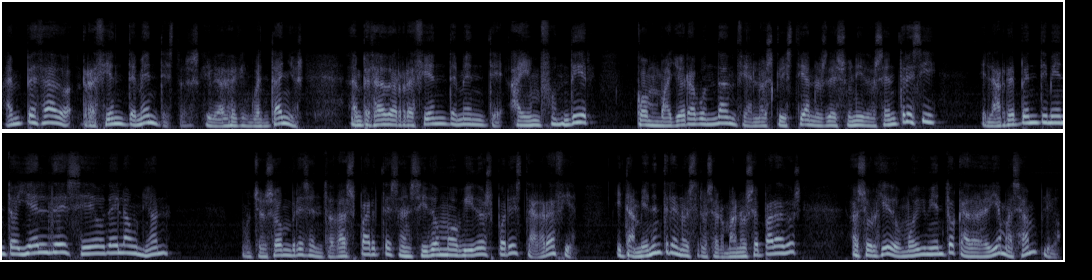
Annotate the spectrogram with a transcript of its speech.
ha empezado recientemente, esto se escribe hace 50 años, ha empezado recientemente a infundir con mayor abundancia en los cristianos desunidos entre sí el arrepentimiento y el deseo de la unión. Muchos hombres en todas partes han sido movidos por esta gracia, y también entre nuestros hermanos separados ha surgido un movimiento cada día más amplio,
